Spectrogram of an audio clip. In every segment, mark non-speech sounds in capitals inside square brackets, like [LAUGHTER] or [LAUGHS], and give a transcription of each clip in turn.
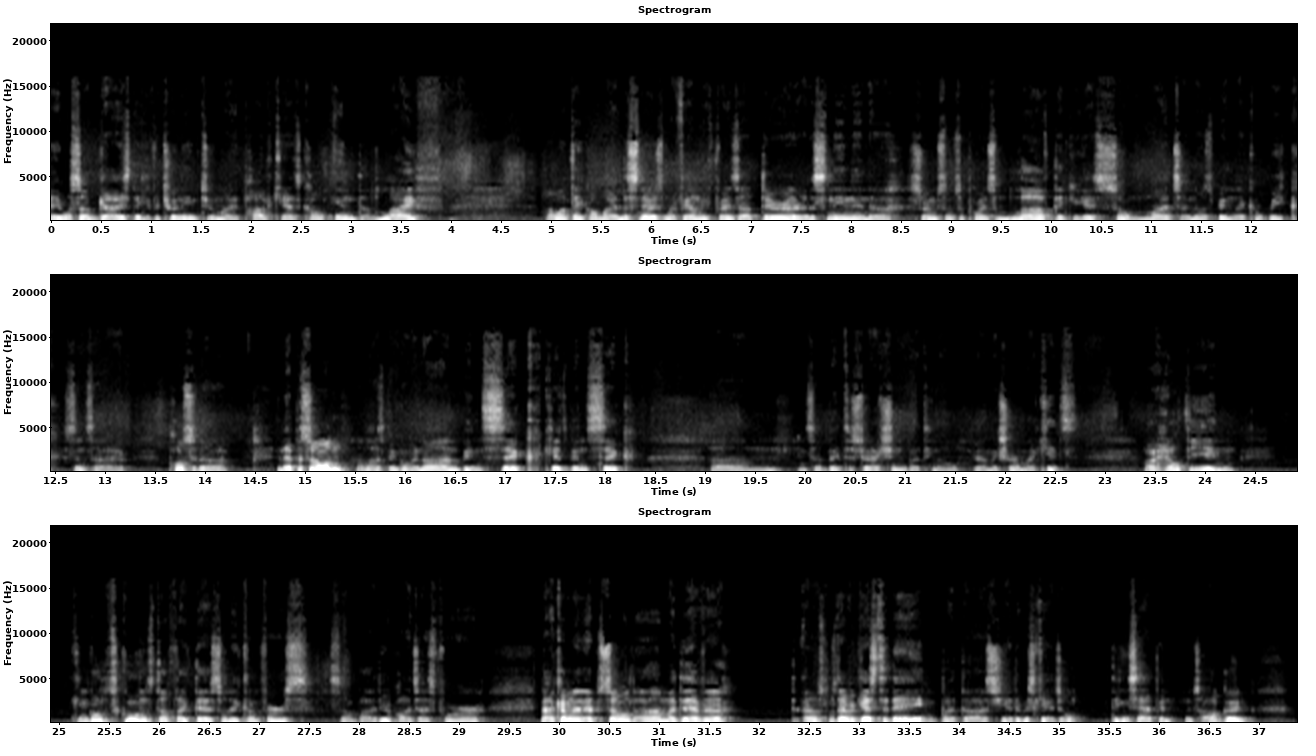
Hey, what's up, guys? Thank you for tuning into my podcast called In the Life. I want to thank all my listeners, my family, friends out there that are listening and uh, showing me some support and some love. Thank you guys so much. I know it's been like a week since I posted a, an episode. A lot's been going on, being sick, kids been sick. Um, it's a big distraction, but you know, gotta make sure my kids are healthy and can go to school and stuff like that, so they come first. So, but I do apologize for not coming in an episode. Um, I did have a I was supposed to have a guest today, but uh, she had to reschedule. Things happen. It's all good.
